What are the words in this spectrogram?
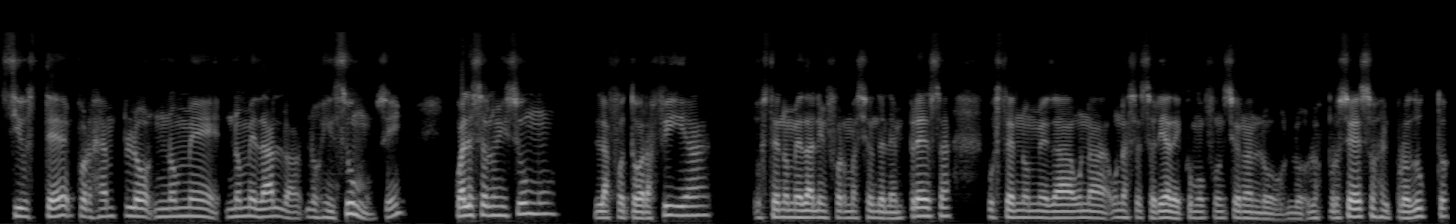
si usted, por ejemplo, no me, no me da los insumos, ¿sí? ¿Cuáles son los insumos? La fotografía, usted no me da la información de la empresa, usted no me da una, una asesoría de cómo funcionan lo- lo- los procesos, el producto.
